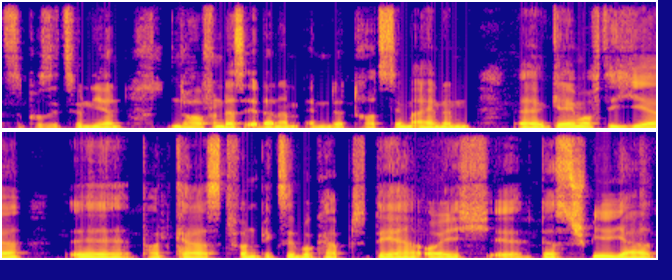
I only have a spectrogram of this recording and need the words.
zu positionieren und hoffen, dass ihr dann am Ende trotzdem einen äh, Game of the Year äh, Podcast von Pixelbook habt, der euch äh, das Spieljahr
